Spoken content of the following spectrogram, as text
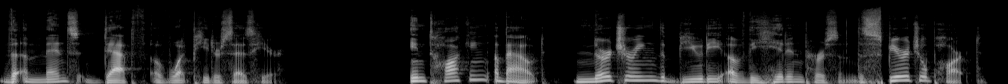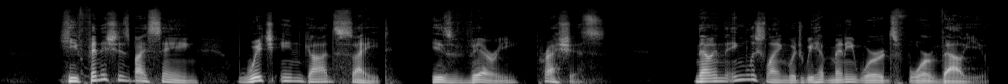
the immense depth of what Peter says here in talking about nurturing the beauty of the hidden person, the spiritual part, he finishes by saying, which in God's sight is very precious. Now, in the English language, we have many words for value.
